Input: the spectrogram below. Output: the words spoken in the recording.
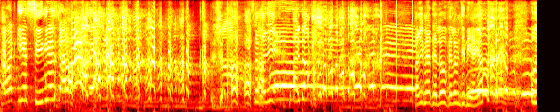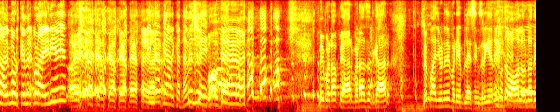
ਥਾਟ ਕਿ ਇਹ ਸੀਰੀਅਸ ਚੱਲ ਸੋ ਭਾਜੀ ਐਡਾ ਭਾਜੀ ਮੈਂ ਦੇ ਲੋ ਫਿਲਮ 'ਚ ਨਹੀਂ ਹੈਗਾ। ਉਹ ਹਾਲੇ ਮੁੜ ਕੇ ਮੇਰੇ ਕੋਲ ਆਏ ਹੀ ਨਹੀਂ ਹੈਗੇ। ਇੰਨਾ ਪਿਆਰ ਕਰਦਾ ਮੈਨੂੰ ਇਹ। ਨਹੀਂ ਬੜਾ ਪਿਆਰ ਬੜਾ ਸਤਿਕਾਰ। ਮੈਂ ਭਾਜੀ ਉਹਨਾਂ ਦੇ ਬੜੀਆਂ ਬਲੇਸਿੰਗਸ ਰਹੀਆਂ ਨੇ ਉਹ ਤਾਂ ਆਲ ਉਹਨਾਂ ਦੇ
